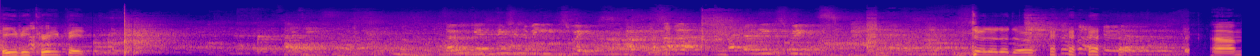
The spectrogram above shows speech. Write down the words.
He be creeping. Don't get pictures of me eating sweets. I don't eat sweets. um,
